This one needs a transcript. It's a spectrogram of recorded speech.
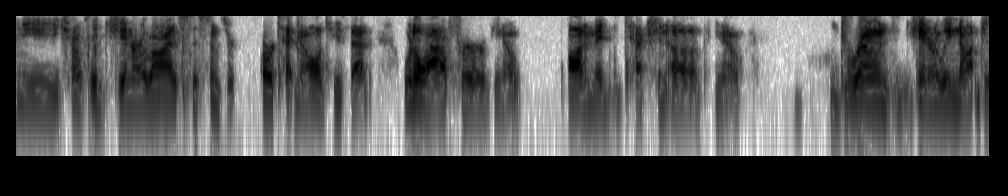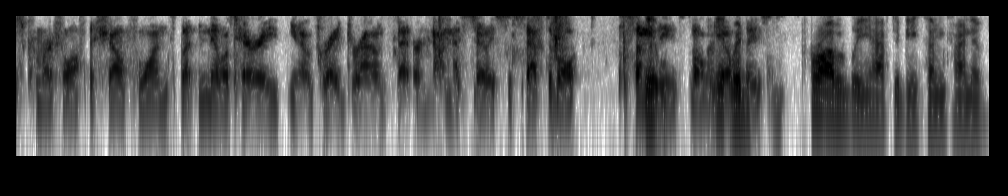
any, shall we say, generalized systems or, or technologies that would allow for, you know, automated detection of, you know, drones generally, not just commercial off the shelf ones, but military, you know, grade drones that are not necessarily susceptible to some it, of these vulnerabilities? It would probably have to be some kind of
